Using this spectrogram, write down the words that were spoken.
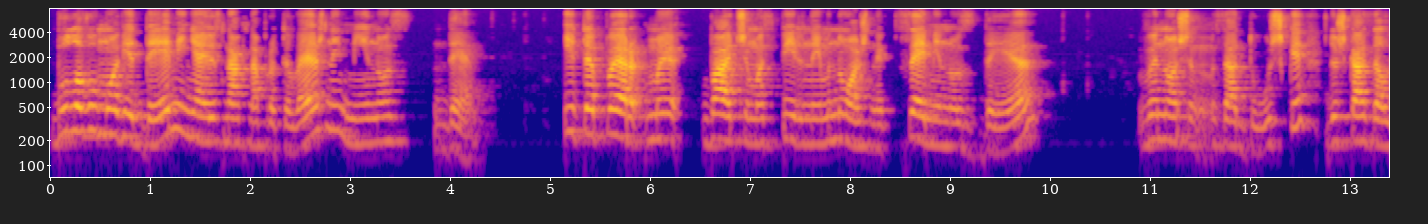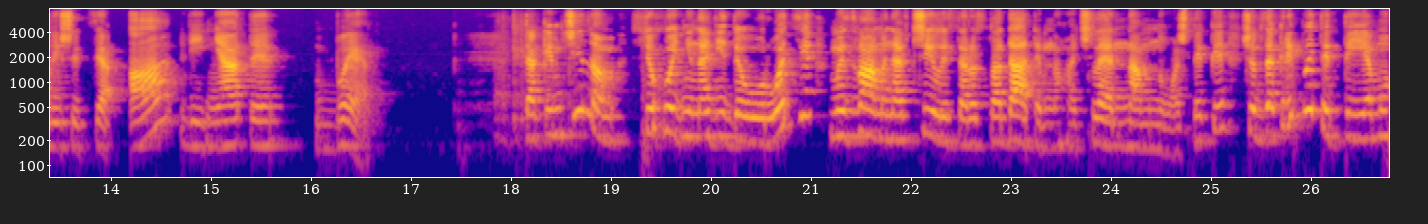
Було в умові D, міняю знак на протилежний мінус D. І тепер ми бачимо спільний множник С мінус D. Виносимо за дужки, в дужках залишиться А відняти Б. Таким чином, сьогодні на відеоуроці ми з вами навчилися розкладати многочлен на множники. Щоб закріпити тему,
